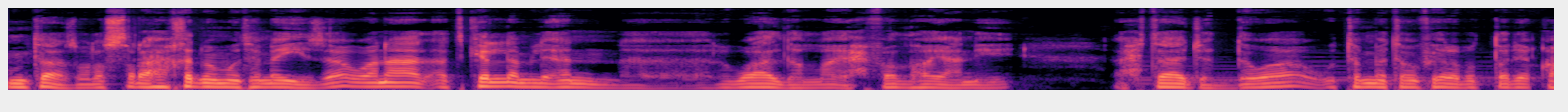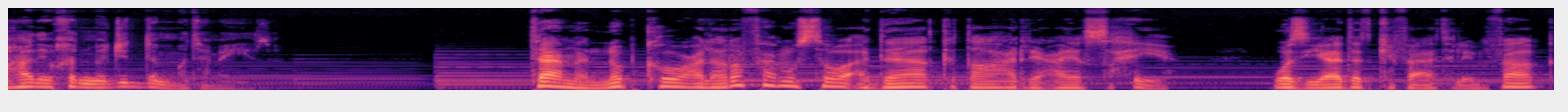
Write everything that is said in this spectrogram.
ممتاز. والله الصراحة خدمة متميزة وأنا أتكلم لأن الوالدة الله يحفظها يعني احتاجت دواء وتم توفيره بالطريقة هذه وخدمة جدا متميزة. تعمل نوبكو على رفع مستوى أداء قطاع الرعاية الصحية وزيادة كفاءة الإنفاق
